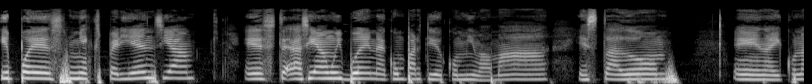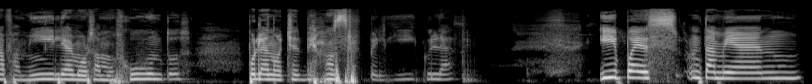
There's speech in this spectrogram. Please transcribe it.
y pues mi experiencia este, ha sido muy buena, he compartido con mi mamá, he estado eh, ahí con la familia, almorzamos juntos, por las noches vemos películas. Y pues también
